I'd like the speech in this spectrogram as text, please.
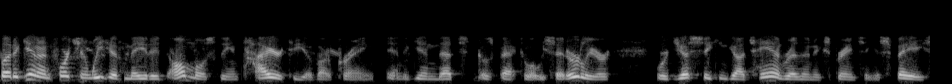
But again, unfortunately, we have made it almost the entirety of our praying. And again, that goes back to what we said earlier. We're just seeking God's hand rather than experiencing His face.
